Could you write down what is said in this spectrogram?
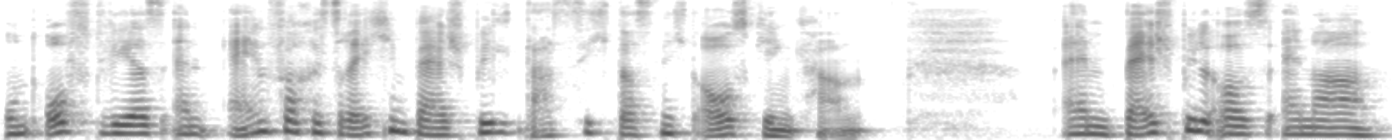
Und oft wäre es ein einfaches Rechenbeispiel, dass sich das nicht ausgehen kann. Ein Beispiel aus einer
